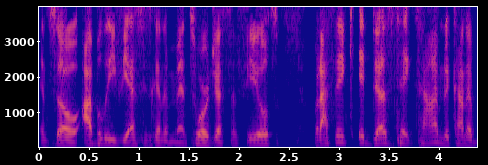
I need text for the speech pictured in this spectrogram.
And so I believe yes, he's going to mentor Justin Fields, but I think it does take time to kind of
